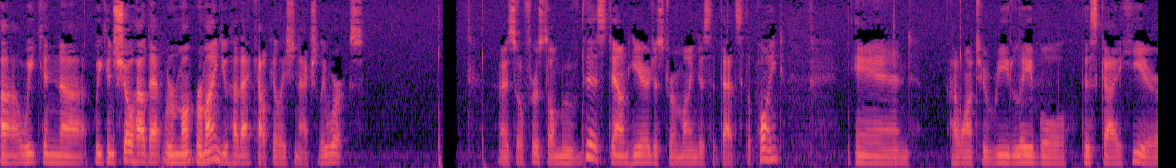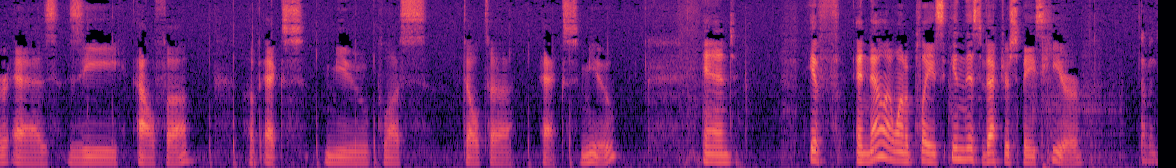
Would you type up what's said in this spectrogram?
uh, we can uh, we can show how that rem- remind you how that calculation actually works. All right, so first I'll move this down here just to remind us that that's the point. and I want to relabel this guy here as z alpha of x mu plus delta x mu. And if and now I want to place in this vector space here, Seven.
